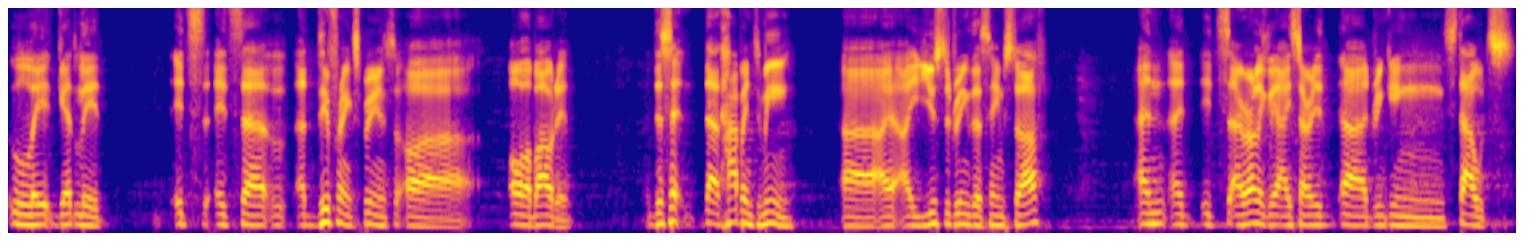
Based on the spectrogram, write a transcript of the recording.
lit, get lit. It's it's a, a different experience uh, all about it. This that happened to me. Uh, I, I used to drink the same stuff, and uh, it's ironically I started uh, drinking stouts.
